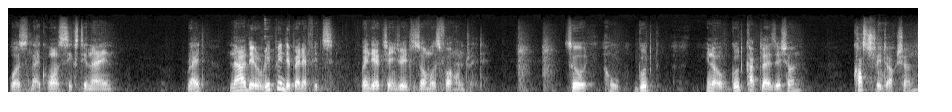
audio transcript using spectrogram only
was like 169, right? Now they're reaping the benefits when the exchange rate is almost 400. So good, you know, good capitalization, cost reduction,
